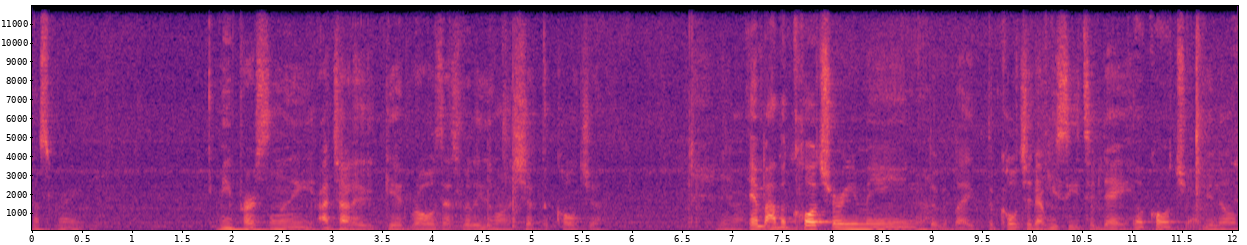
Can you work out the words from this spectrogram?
That's great. Me personally, I try to get roles that's really going to shift the culture. You know, And by the culture, you mean the, like the culture that we see today. the culture. You know,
